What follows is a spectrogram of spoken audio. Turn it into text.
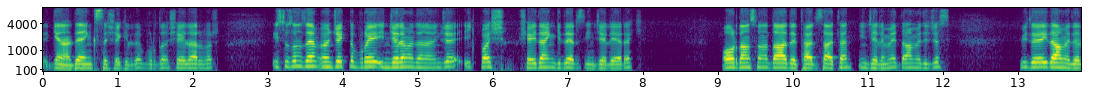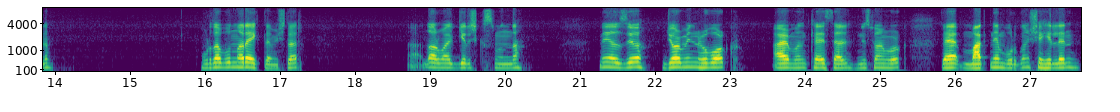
Ee, Genelde en kısa şekilde burada şeyler var. İstiyorsanız hem öncelikle burayı incelemeden önce ilk baş şeyden gideriz inceleyerek. Oradan sonra daha detaylı zaten incelemeye devam edeceğiz. Videoya devam edelim. Burada bunları eklemişler. Normal giriş kısmında. Ne yazıyor? German Rework, Erman, Kassel, Nüssenburg ve Magdeburg'un şehirlerin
